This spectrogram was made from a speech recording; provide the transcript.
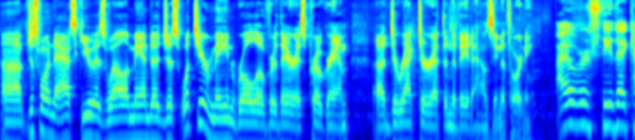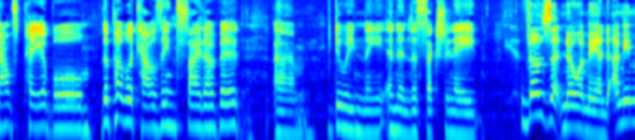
uh, just wanted to ask you as well, Amanda, just what's your main role over there as program uh, director at the Nevada Housing Authority? I oversee the accounts payable, the public housing side of it, um, doing the, and then the Section 8 those that know Amanda, I mean,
